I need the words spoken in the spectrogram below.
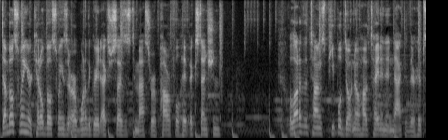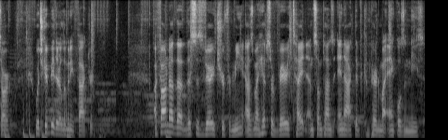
Dumbbell swing or kettlebell swings are one of the great exercises to master a powerful hip extension. A lot of the times, people don't know how tight and inactive their hips are, which could be their limiting factor. I found out that this is very true for me as my hips are very tight and sometimes inactive compared to my ankles and knees.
